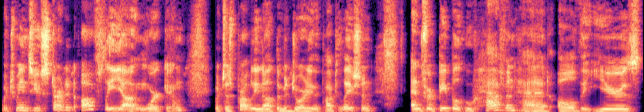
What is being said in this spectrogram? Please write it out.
which means you started awfully young working, which is probably not the majority of the population. And for people who haven't had all the years,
